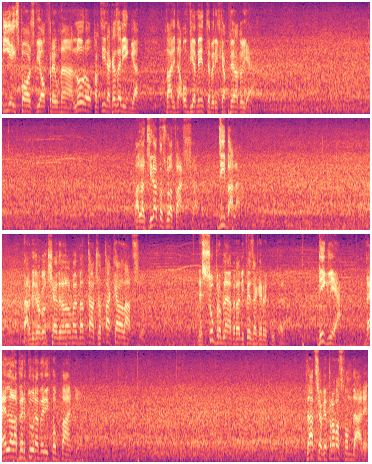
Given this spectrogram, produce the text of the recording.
EA Sports vi offre una loro partita casalinga, valida ovviamente per il campionato di A. Palla girata sulla fascia. Dybala. L'arbitro concede la norma il vantaggio, attacca la Lazio. Nessun problema per la difesa che recupera. Biglia. Bella l'apertura per il compagno. Lazio che prova a sfondare.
